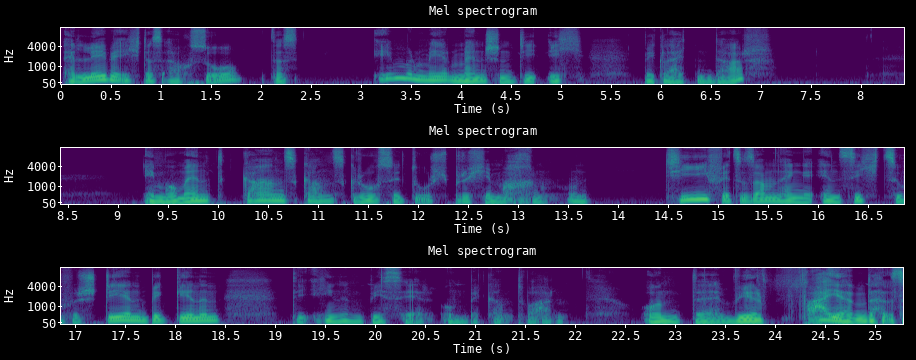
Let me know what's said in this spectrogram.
erlebe ich das auch so, dass immer mehr Menschen, die ich begleiten darf, im Moment ganz, ganz große Durchbrüche machen und tiefe Zusammenhänge in sich zu verstehen beginnen, die ihnen bisher unbekannt waren. Und äh, wir feiern das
